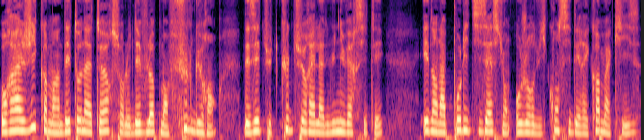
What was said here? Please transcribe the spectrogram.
aura agi comme un détonateur sur le développement fulgurant des études culturelles à l'université et dans la politisation aujourd'hui considérée comme acquise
